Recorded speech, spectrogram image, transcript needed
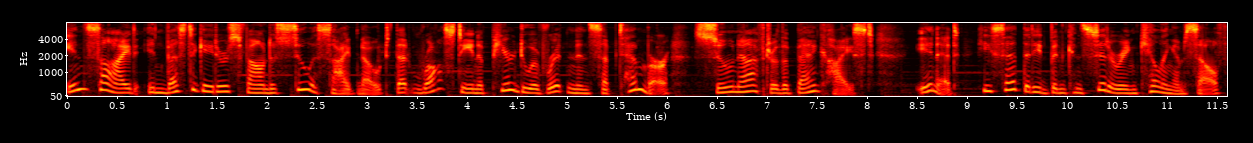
Inside, investigators found a suicide note that Rothstein appeared to have written in September, soon after the bank heist. In it, he said that he'd been considering killing himself,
